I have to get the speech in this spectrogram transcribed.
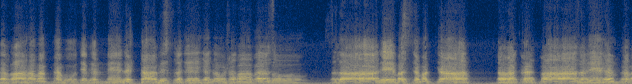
तपाहमग्नभूतिभिर्ने दृष्टाभिस्रते यजोषमापसो सदा देवस्य मत्याः तव कृत्वासनेदम् तव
